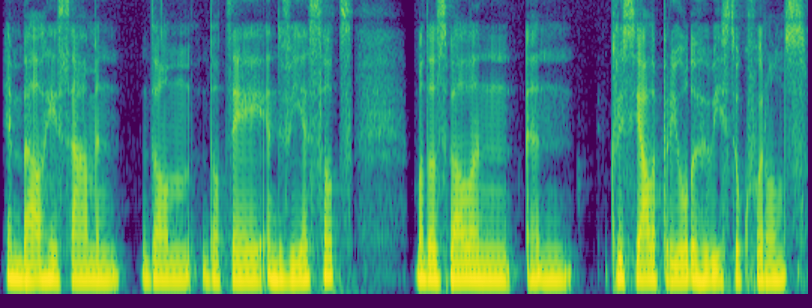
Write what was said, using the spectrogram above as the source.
in België samen dan dat hij in de VS zat. Maar dat is wel een, een cruciale periode geweest ook voor ons.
